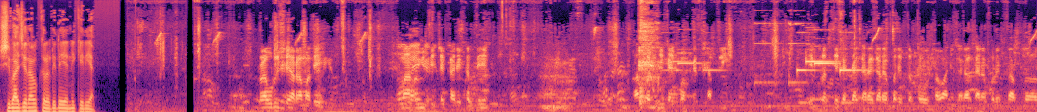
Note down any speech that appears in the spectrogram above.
शिवाजीराव कर्डिले यांनी केली आहे. राऊरी शहरामध्ये महायुतीचे कार्यकर्ते आपण जी काही पॉकेट छापली ते प्रत्येकाच्या घराघरापर्यंत पोहोचावं आणि घराघरापर्यंत आपलं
